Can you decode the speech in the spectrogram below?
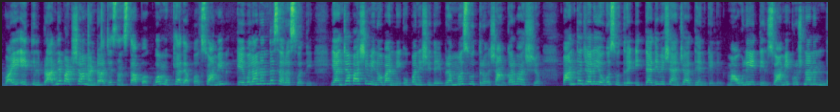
वाई येथील प्राज्ञ पाठशाळा मंडळाचे संस्थापक व मुख्याध्यापक स्वामी केवलानंद सरस्वती यांच्यापाशी विनोबांनी उपनिषदे ब्रह्मसूत्र शांकर भाष्य पांतजल योगसूत्रे इत्यादी विषयांचे अध्ययन केले. माऊली येथील स्वामी कृष्णानंद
